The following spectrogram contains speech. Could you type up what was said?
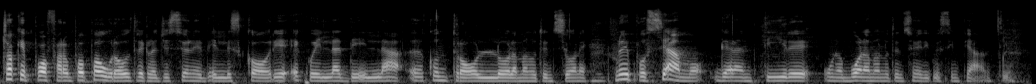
ciò che può fare un po' paura, oltre che la gestione delle scorie, è quella del eh, controllo, la manutenzione. Noi possiamo garantire una buona manutenzione di questi impianti?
